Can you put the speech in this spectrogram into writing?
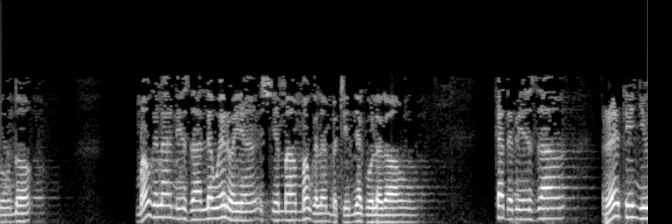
ကုန်သောမောက္ကလနိစာလက်ဝဲတော်ယံအရှင်မမောက္ကလမထေရမြတ်ကို၎င်းကတ္တပင်စာရတိညု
